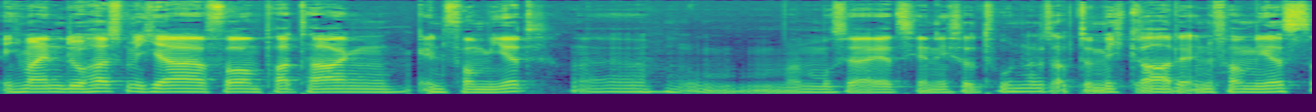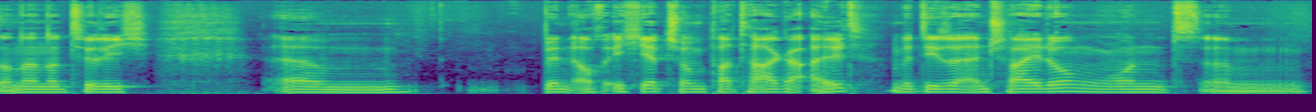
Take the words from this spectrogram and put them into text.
Ich meine, du hast mich ja vor ein paar Tagen informiert. Äh, man muss ja jetzt hier nicht so tun, als ob du mich gerade informierst, sondern natürlich ähm, bin auch ich jetzt schon ein paar Tage alt mit dieser Entscheidung und ähm,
